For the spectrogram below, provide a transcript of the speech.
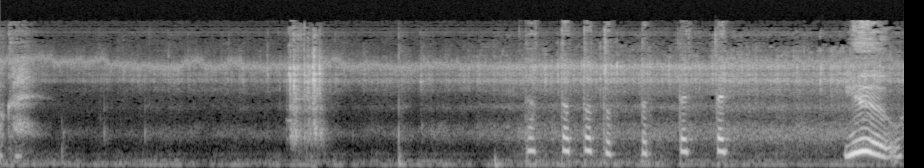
Okay. You.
